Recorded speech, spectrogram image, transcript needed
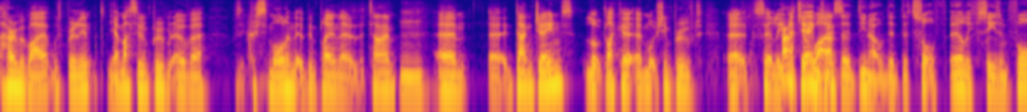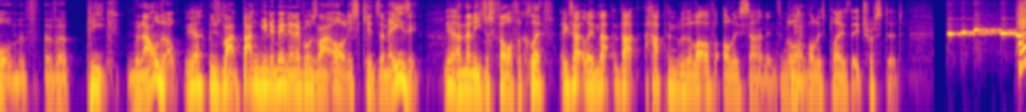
Harry Maguire was brilliant. Yep. A massive improvement over was it Chris Smalling that had been playing there at the time. Mm. Um, uh, Dan James looked like a, a much improved, uh, certainly Dan James has the you know the, the sort of early season form of of a peak Ronaldo. Yeah. who's like banging him in, and everyone's like, "Oh, this kid's amazing." Yeah. and then he just fell off a cliff. Exactly, and that that happened with a lot of Ollie's signings and a lot Yeah. of Ollie's players that he trusted.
